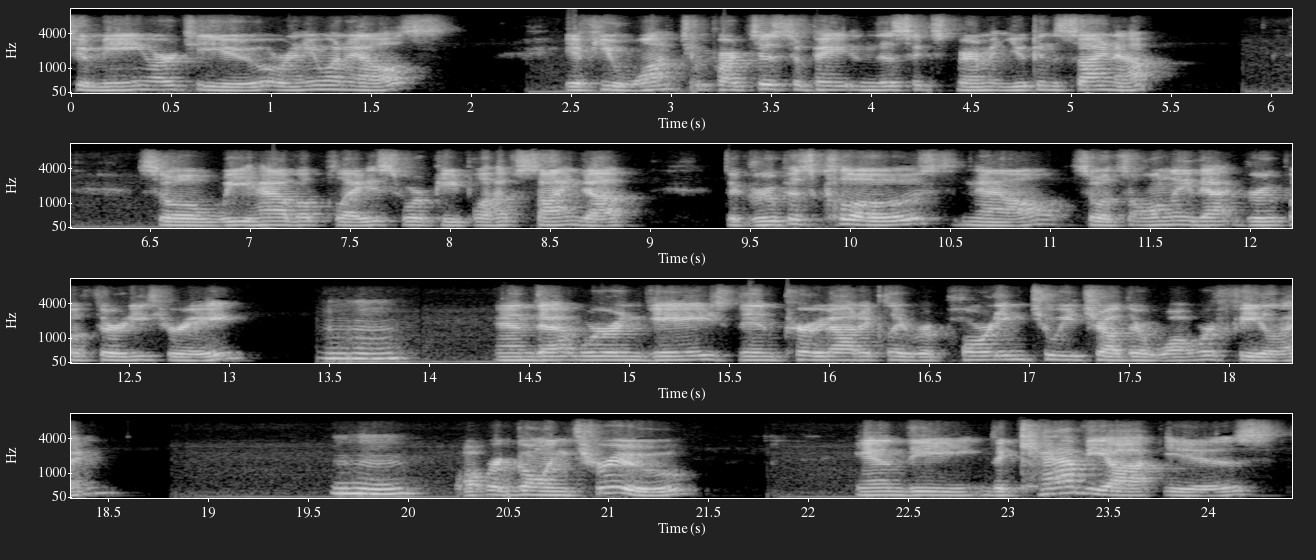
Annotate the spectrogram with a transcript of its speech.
to me or to you or anyone else. If you want to participate in this experiment, you can sign up. So we have a place where people have signed up. The group is closed now, so it's only that group of 33 Mm-hmm. and that we're engaged in periodically reporting to each other what we're feeling, Mm-hmm. what we're going through. And the the caveat is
